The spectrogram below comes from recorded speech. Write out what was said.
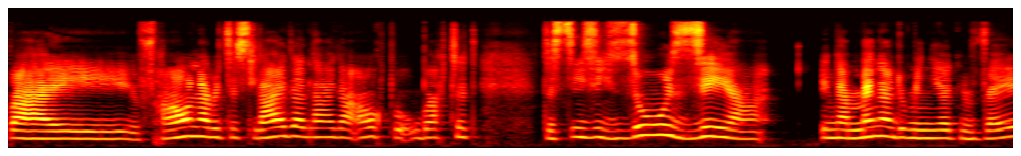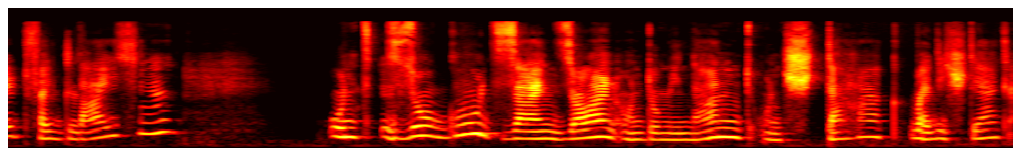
bei Frauen habe ich das leider, leider auch beobachtet, dass die sich so sehr in der männerdominierten Welt vergleichen und so gut sein sollen und dominant und stark, weil die Stärke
